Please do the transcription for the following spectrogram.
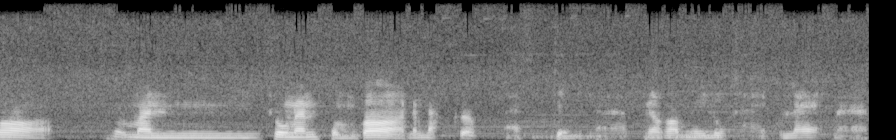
ก็มันช่วงนั้นผมก็น้ำหนักเกือบแปดสิบเจ็ดนะครับ แล้วก็มีลูกชายคนแรกนะฮะ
